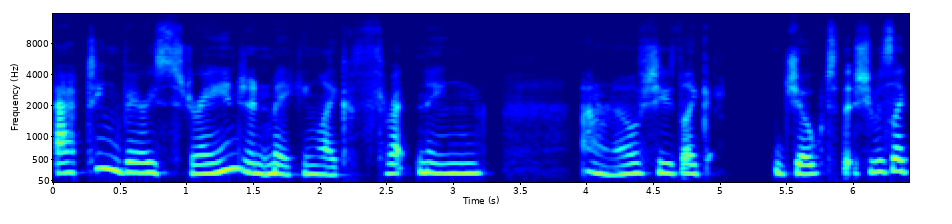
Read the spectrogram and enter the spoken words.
acting very strange and making like threatening. I don't know. She's like joked that she was like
